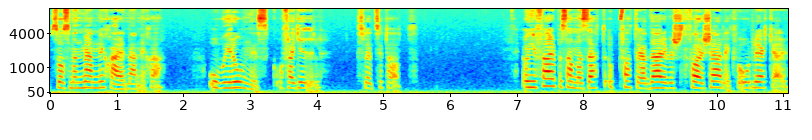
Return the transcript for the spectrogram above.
så som en människa är en människa. Oironisk och fragil. Slutcitat. Ungefär på samma sätt uppfattar jag Dervishs förkärlek för ordlekar.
